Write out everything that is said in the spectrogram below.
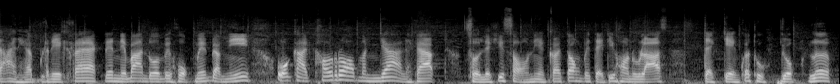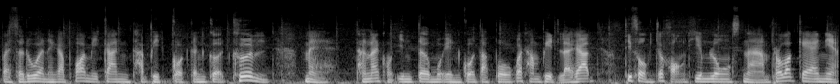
ได้นะครับเล็กแรกเล่นในบ้านโดนไป 6 เมตรแบบนี้ โอกาสเข้ารอบมันยากเลยครับส่วนเล็กที่2เนี่ยก็ต้องไปเตะที่ฮอนดูรัสแต่เกมก็ถูกยกเลิกไปซะด้วยนะครับเพราะมีการทำผิดกฎกันเกิดขึ้นแหม ทางด้านของอินเตอร์โมเอนโกตาโปก็ทำผิดแล้วครับที่ส่งเจ้าของทีมลงสนาม เพราะว่าแกเนี่ย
